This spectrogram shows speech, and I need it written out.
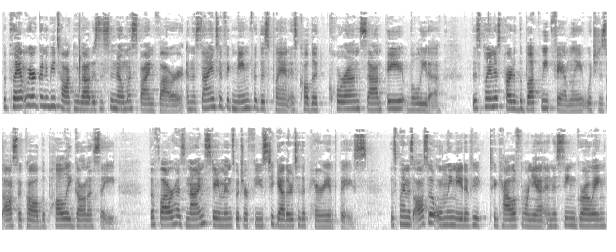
The plant we are going to be talking about is the Sonoma spine flower, and the scientific name for this plant is called the Chorizanthe valida. This plant is part of the buckwheat family, which is also called the Polygonaceae. The flower has nine stamens which are fused together to the perianth base. This plant is also only native to California and is seen growing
